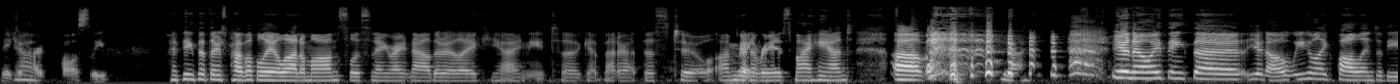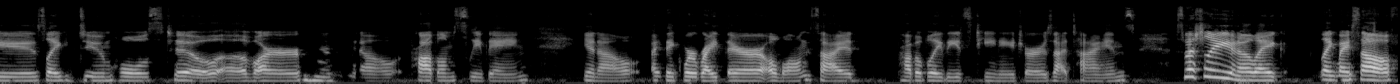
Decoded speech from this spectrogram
make yeah. it hard to fall asleep I think that there's probably a lot of moms listening right now that are like, yeah, I need to get better at this too. I'm right. going to raise my hand. Um, yeah. you know, I think that, you know, we like fall into these like doom holes too of our, mm-hmm. you know, problem sleeping, you know, I think we're right there alongside probably these teenagers at times, especially, you know, like like myself,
